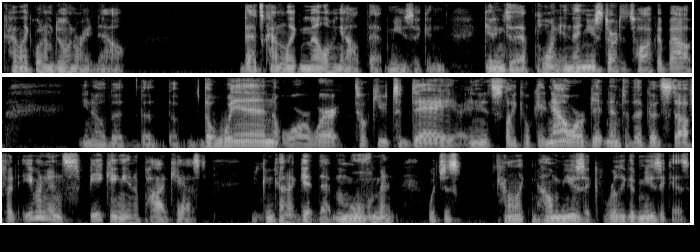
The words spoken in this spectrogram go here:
kind of like what I'm doing right now. That's kind of like mellowing out that music and getting to that point. And then you start to talk about, you know, the the the, the win or where it took you today, and it's like, okay, now we're getting into the good stuff. And even in speaking in a podcast, you can kind of get that movement, which is kind of like how music, really good music is.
